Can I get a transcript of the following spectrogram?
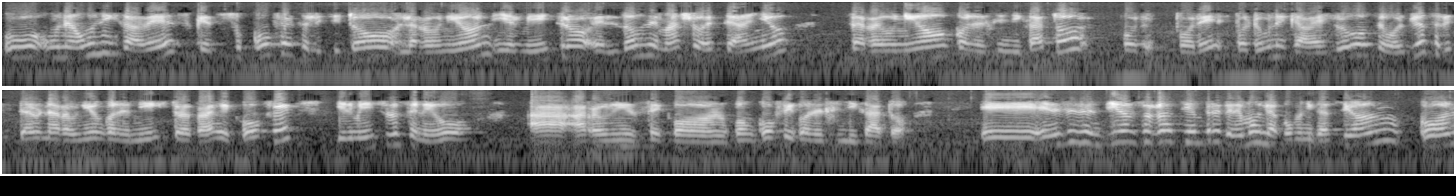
Hubo una única vez que su COFE solicitó la reunión y el ministro el 2 de mayo de este año se reunió con el sindicato por, por, por única vez. Luego se volvió a solicitar una reunión con el ministro a través de COFE y el ministro se negó a, reunirse con, con COFE y con el sindicato. Eh, en ese sentido, nosotros siempre tenemos la comunicación con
